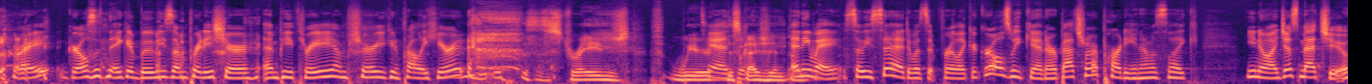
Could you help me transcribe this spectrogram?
right? Girls with naked boobies, I'm pretty sure. MP3, I'm sure you can probably hear it. This is a strange, weird Tangent. discussion. Anyway, so he said, was it for like a girls' weekend or a bachelorette party? And I was like, you know, I just met you.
